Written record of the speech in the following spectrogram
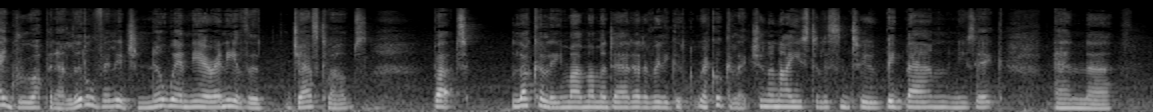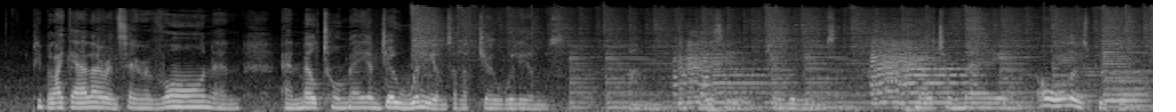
I grew up in a little village nowhere near any of the jazz clubs, but luckily my mum and dad had a really good record collection, and I used to listen to big band music and uh, people like Ella and Sarah Vaughan and, and Mel Torme and Joe Williams. I love Joe Williams, um, Count Basie and Joe Williams and Mel Torme and oh, all those people.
